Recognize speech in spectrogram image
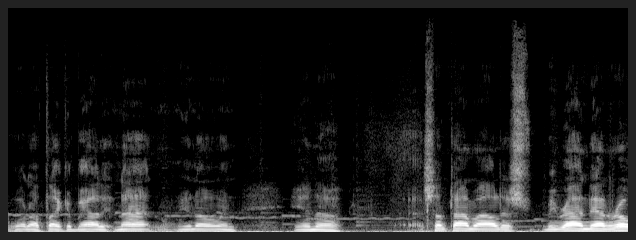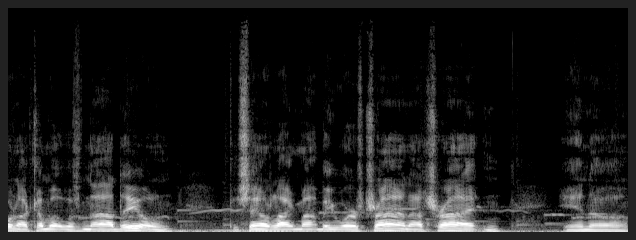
what I think about at night, you know, and and uh, sometime I'll just be riding down the road and I come up with an ideal, and if it sounds like it might be worth trying, I try it, and and uh,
